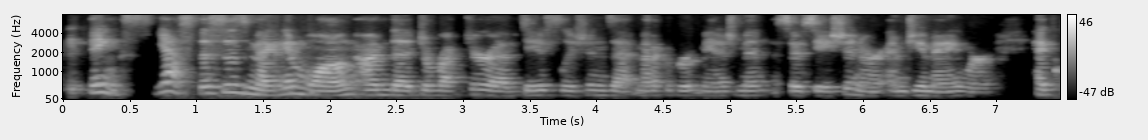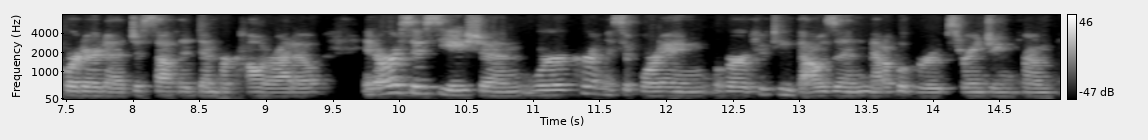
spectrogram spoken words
Great, thanks. Yes, this is Megan Wong. I'm the Director of Data Solutions at Medical Group Management Association, or MGMA. We're headquartered uh, just south of Denver, Colorado. In our association, we're currently supporting over 15,000 medical groups ranging from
